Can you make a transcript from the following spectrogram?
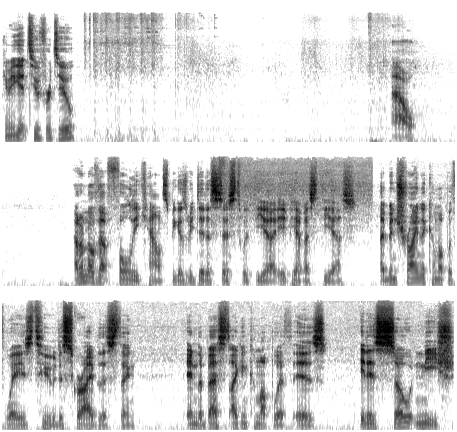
Can we get two for two? Ow. I don't know if that fully counts because we did assist with the uh, APFSDS. I've been trying to come up with ways to describe this thing, and the best I can come up with is it is so niche,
